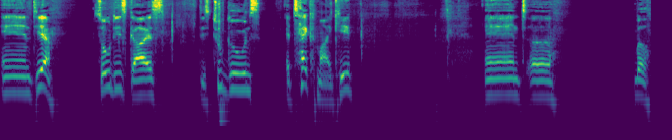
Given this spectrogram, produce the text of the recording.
And yeah, so these guys, these two goons, attack Mikey. And, uh, well,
